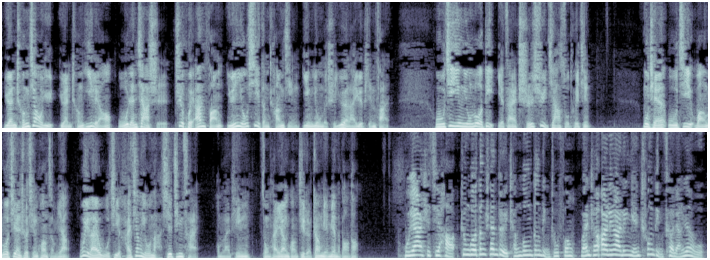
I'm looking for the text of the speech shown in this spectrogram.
远程教育、远程医疗、无人驾驶、智慧安防、云游戏等场景应用的是越来越频繁。五 G 应用落地也在持续加速推进。目前五 G 网络建设情况怎么样？未来五 G 还将有哪些精彩？我们来听总台央广记者张绵绵的报道。五月二十七号，中国登山队成功登顶珠峰，完成二零二零年冲顶测量任务。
